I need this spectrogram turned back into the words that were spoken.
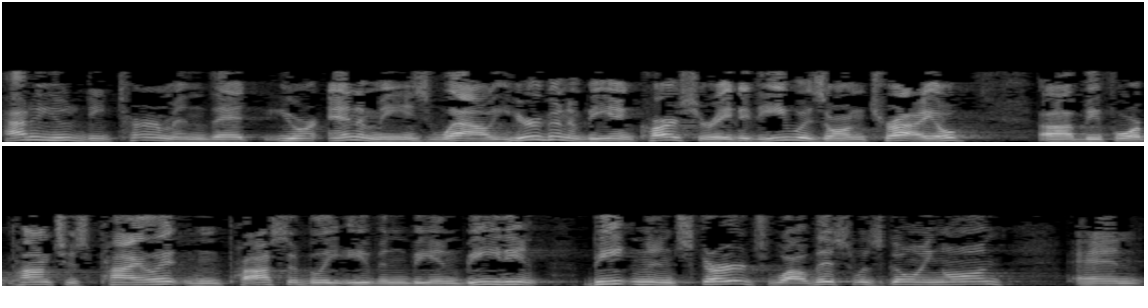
How do you determine that your enemies, well, you're going to be incarcerated. He was on trial uh, before Pontius Pilate and possibly even being beaten, beaten and scourged while this was going on. And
